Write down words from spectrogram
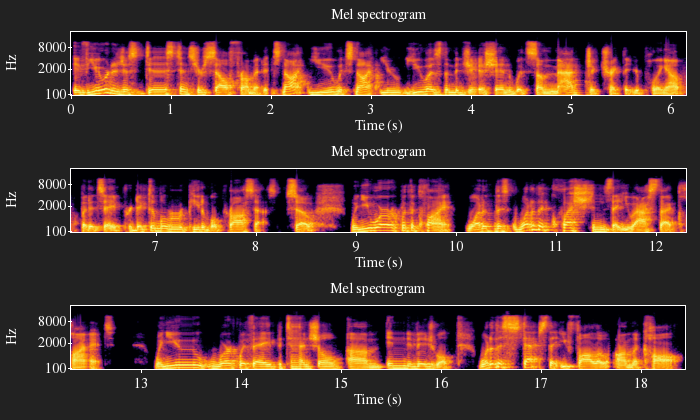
if you were to just distance yourself from it, it's not you, it's not you, you as the magician with some magic trick that you're pulling out, but it's a predictable, repeatable process. So when you work with a client, what are the, what are the questions that you ask that client? When you work with a potential um, individual, what are the steps that you follow on the call?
